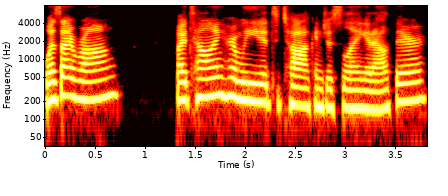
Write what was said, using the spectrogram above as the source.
Was I wrong? By telling her we needed to talk and just laying it out there,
